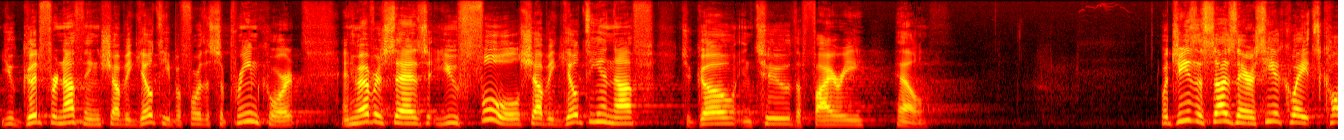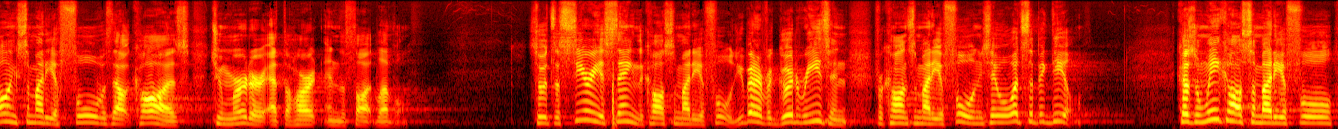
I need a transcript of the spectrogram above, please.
You good for nothing, shall be guilty before the Supreme Court, and whoever says, You fool, shall be guilty enough to go into the fiery hell. What Jesus says there is he equates calling somebody a fool without cause to murder at the heart and the thought level. So it's a serious thing to call somebody a fool. You better have a good reason for calling somebody a fool. And you say, well, what's the big deal? Because when we call somebody a fool,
